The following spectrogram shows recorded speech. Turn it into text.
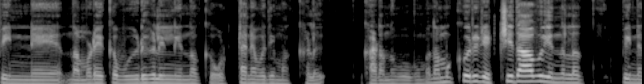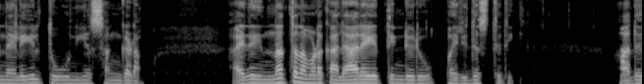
പിന്നെ നമ്മുടെയൊക്കെ വീടുകളിൽ നിന്നൊക്കെ ഒട്ടനവധി മക്കൾ കടന്നു പോകുമ്പോൾ നമുക്കൊരു രക്ഷിതാവ് എന്നുള്ള പിന്നെ നിലയിൽ തോന്നിയ സങ്കടം. അതായത് ഇന്നത്തെ നമ്മുടെ കലാലയത്തിന്റെ ഒരു പരിതസ്ഥിതി. അത്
